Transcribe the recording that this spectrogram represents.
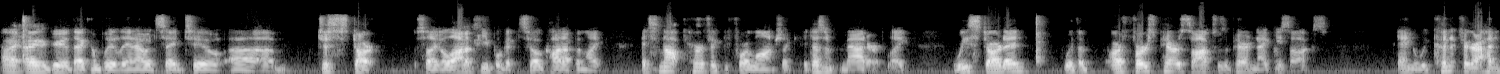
I, I, agree with that completely and i would say too um, just start so like a lot of people get so caught up in like it's not perfect before launch like it doesn't matter like we started with a our first pair of socks was a pair of nike socks and we couldn't figure out how to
